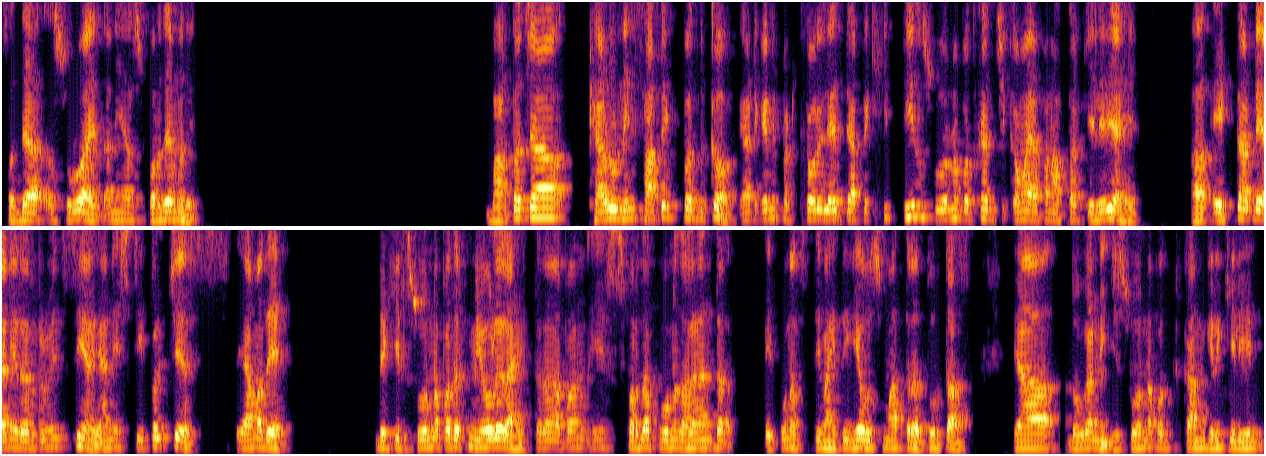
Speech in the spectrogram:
सध्या सुरू आहेत आणि या स्पर्धेमध्ये भारताच्या खेळाडूंनी सात एक पदक या ठिकाणी पटकावलेली आहेत. त्यापैकी तीन सुवर्ण पदकांची कमाई आपण आता केलेली आहे. एकता डे आणि रणवीर सिंह यांनी स्टीपल चेस यामध्ये देखील सुवर्ण पदक मिळवलेलं आहे. तर आपण ही स्पर्धा पूर्ण झाल्यानंतर एकूणच ती माहिती घेऊच मात्र तुर्तास या दोघांनी जी सुवर्ण पदक कामगिरी केली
